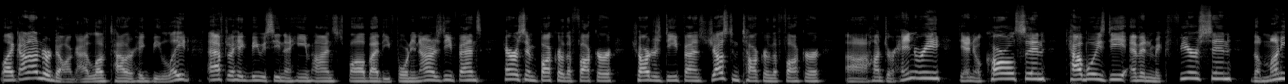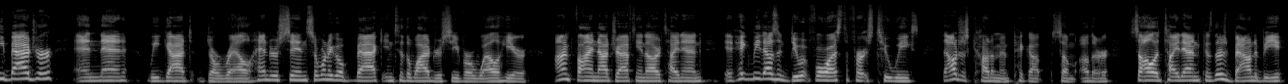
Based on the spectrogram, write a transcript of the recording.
like an underdog. I love Tyler Higbee late. After Higbee, we see Nyheim Hines followed by the 49ers defense, Harrison Butker the fucker, Chargers defense, Justin Tucker the fucker, uh, Hunter Henry, Daniel Carlson, Cowboys D, Evan McPherson, the Money Badger, and then we got Darrell Henderson. So we're going to go back into the wide receiver well here. I'm fine not drafting another tight end. If Higbee doesn't do it for us the first two weeks, then I'll just cut him and pick up some other solid tight end because there's bound to be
